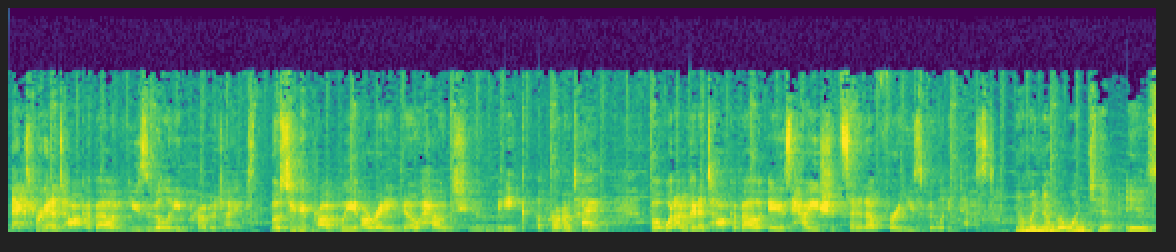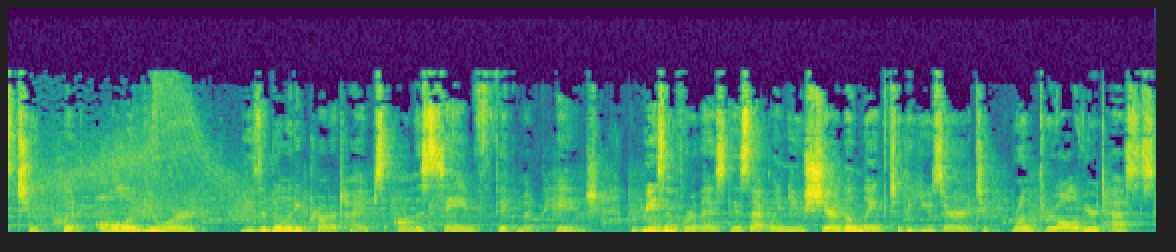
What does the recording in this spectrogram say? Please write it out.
Next, we're gonna talk about usability prototypes. Most of you probably already know how to make a prototype, but what I'm gonna talk about is how you should set it up for a usability test. Now, my number one tip is to put all of your usability prototypes on the same Figma page. The reason for this is that when you share the link to the user to run through all of your tests,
